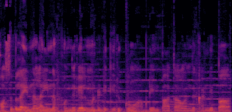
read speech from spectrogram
பாசிபிளாக என்ன லைன் அப் வந்து ரியல் மட்ரிட்டுக்கு இருக்கும் அப்படின்னு பார்த்தா வந்து கண்டிப்பாக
